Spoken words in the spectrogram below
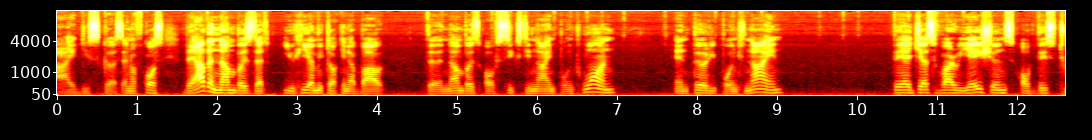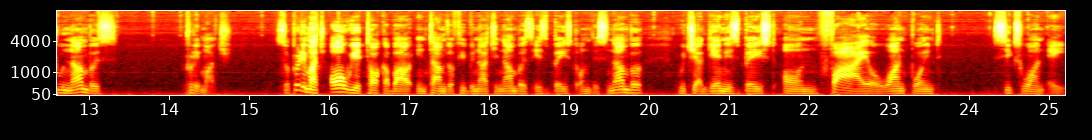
I discuss. And of course, the other numbers that you hear me talking about, the numbers of 69.1 and 30.9, they are just variations of these two numbers pretty much. So pretty much all we talk about in terms of Fibonacci numbers is based on this number, which again is based on phi or 1.618.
